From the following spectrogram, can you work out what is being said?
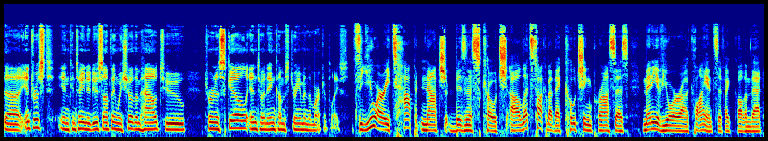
uh, interest in continuing to do something. We show them how to turn a skill into an income stream in the marketplace. So you are a top-notch business coach. Uh, let's talk about that coaching process. Many of your uh, clients, if I call them that,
